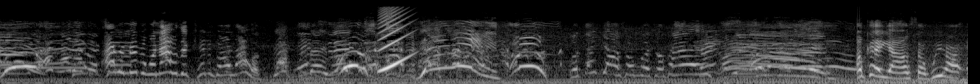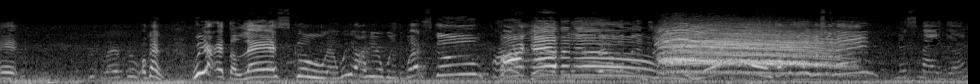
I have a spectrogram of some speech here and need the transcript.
woo! I remember when I was in kindergarten, I was sexy, baby. Yes. Woo! Well, thank y'all so much, okay? All right. Okay, y'all, so we are at this last school. Okay, we are at the last school, and we are here with what school? Park Avenue. Yes. Okay, what's your name? Miss Megan.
